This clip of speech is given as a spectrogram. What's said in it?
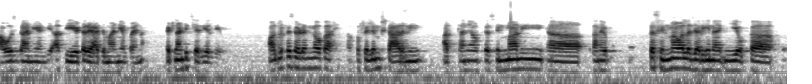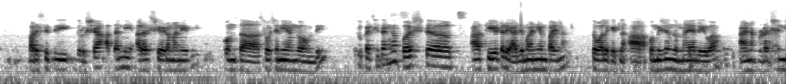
హౌస్ కానివ్వండి ఆ థియేటర్ యాజమాన్యం పైన ఎట్లాంటి చర్యలు లేవు. ఆల్ ఆఫ్ సడన్గా ఒక ఒక ఫిలిం స్టార్ని తన యొక్క సినిమాని తన యొక్క సినిమా వల్ల జరిగిన ఈ యొక్క పరిస్థితి దృష్ట్యా అతన్ని అరెస్ట్ చేయడం అనేది కొంత శోచనీయంగా ఉంది. సో ఖచ్చితంగా ఫస్ట్ ఆ థియేటర్ యాజమాన్యం పైన. సో వాళ్ళకి ఎట్లా ఆ పర్మిషన్స్ ఉన్నాయా లేవా? ఆయన ప్రొడక్షన్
